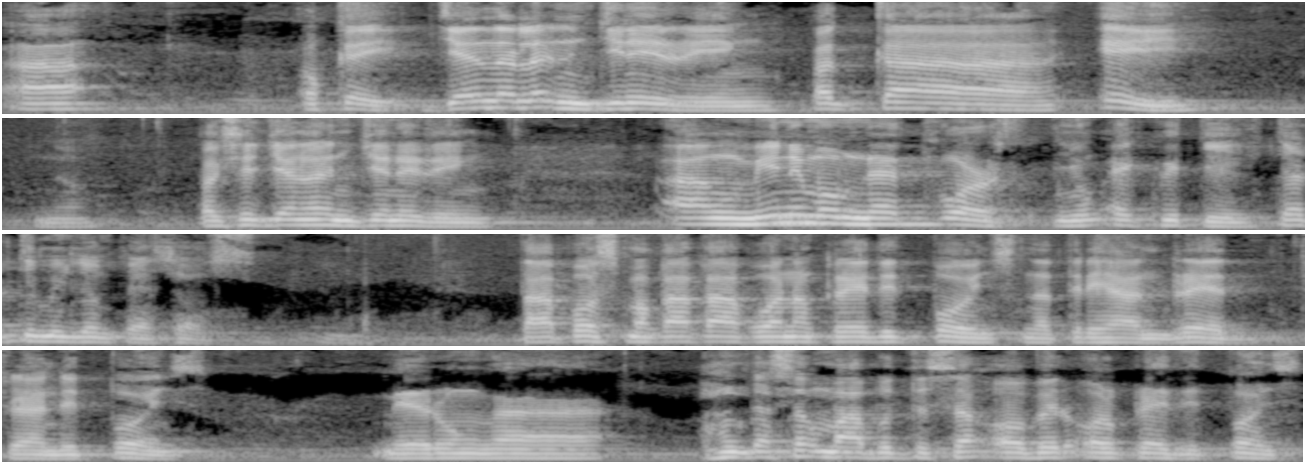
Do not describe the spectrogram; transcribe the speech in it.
ah, okay, General Engineering, pagka A, no? Pag sa General Engineering, ang minimum net worth, yung equity, 30 million pesos. Tapos makakakuha ng credit points na 300, 300 points. Merong ah, hanggang sa umabot sa overall credit points.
